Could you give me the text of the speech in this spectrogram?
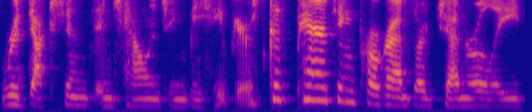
reductions in challenging behaviors. Because parenting programs are generally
